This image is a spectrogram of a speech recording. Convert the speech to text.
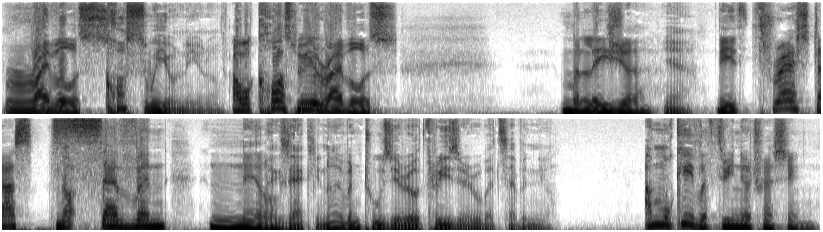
rivals, Causeway only, you know. our Causeway rivals, Malaysia. Yeah. They thrashed us Not- seven 0 Exactly. Not even 2 0, 3 0, but 7 0. I'm okay with three 0 thrashing,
